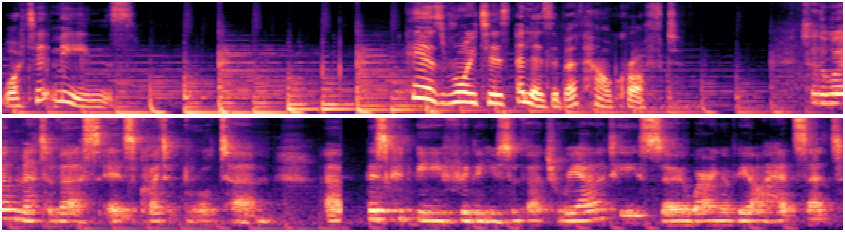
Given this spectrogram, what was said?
what it means? Here's Reuters' Elizabeth Howcroft. So the word metaverse is quite a broad term. Uh, this could be through the use of virtual reality, so wearing a VR headset,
